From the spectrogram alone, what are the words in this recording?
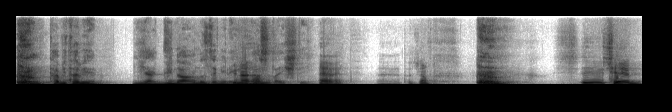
tabii tabii. Ya günahınızı bile Günahın- ihlasla işleyin. Evet. Evet hocam. E, Şeye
